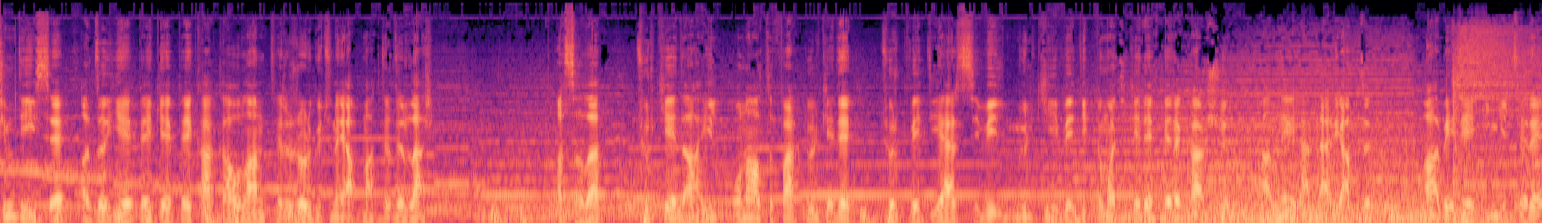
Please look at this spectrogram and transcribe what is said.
şimdi ise adı YPG PKK olan terör örgütüne yapmaktadırlar. Asala, Türkiye dahil 16 farklı ülkede Türk ve diğer sivil, mülki ve diplomatik hedeflere karşı kanlı eylemler yaptı. ABD, İngiltere,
